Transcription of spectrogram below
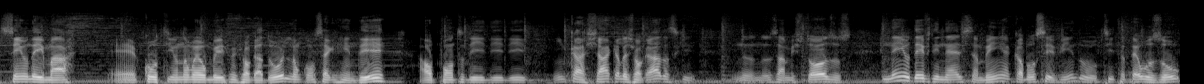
sem o Neymar, é, Coutinho não é o mesmo jogador, ele não consegue render ao ponto de, de- de encaixar aquelas jogadas que no- nos amistosos. Nem o David Neres também acabou servindo, o Tite até usou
